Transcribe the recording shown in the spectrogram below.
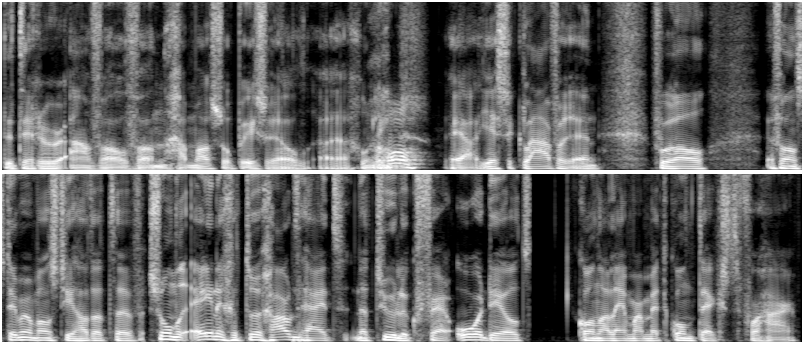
de terreuraanval van Hamas op Israël. Uh, GroenLinks. Ja, Jesse Klaver en vooral Frans Timmermans die had het uh, zonder enige terughoudendheid natuurlijk veroordeeld. Kon alleen maar met context voor haar.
